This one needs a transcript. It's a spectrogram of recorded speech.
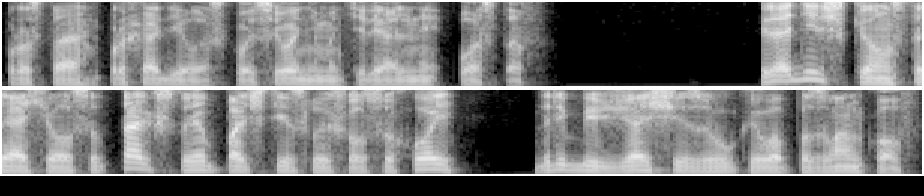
просто проходила сквозь его нематериальный остов. Периодически он встряхивался так, что я почти слышал сухой, дребезжащий звук его позвонков,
